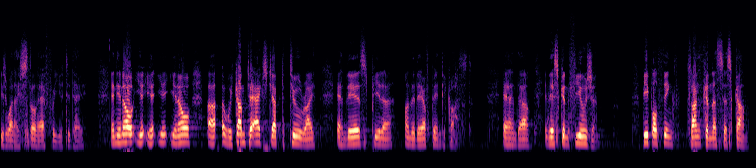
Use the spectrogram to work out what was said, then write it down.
is what I still have for you today. And you know, you, you, you know, uh, we come to Acts chapter 2, right? And there's Peter on the day of Pentecost. And uh, there's confusion. People think drunkenness has come.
